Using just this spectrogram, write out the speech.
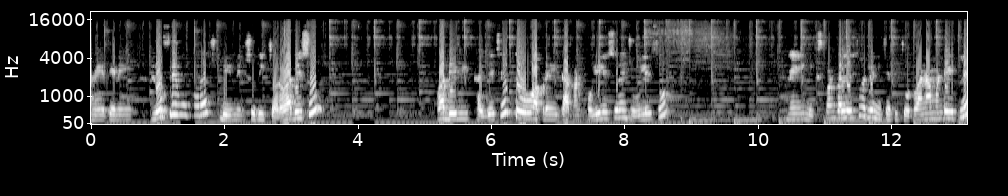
અને તેને લો ફ્લેમ ઉપર જ બે મિનિટ સુધી ચડવા દઈશું. હવે બે મિનિટ થઈ ગઈ છે, તો આપણે ઢાંકણ ખોલી લઈશું ને જોઈ લઈશું. ને મિક્સ પણ કરી લઈશું એટલે નીચેથી ચોટવા ના માંડે એટલે.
